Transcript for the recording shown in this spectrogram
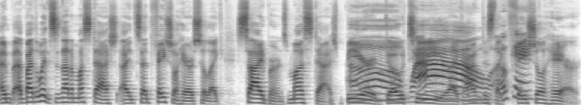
And uh, by the way, this is not a mustache. I said facial hair, so like sideburns, mustache, beard, Oh, goatee. Like I'm wow. just like Okay. facial hair.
